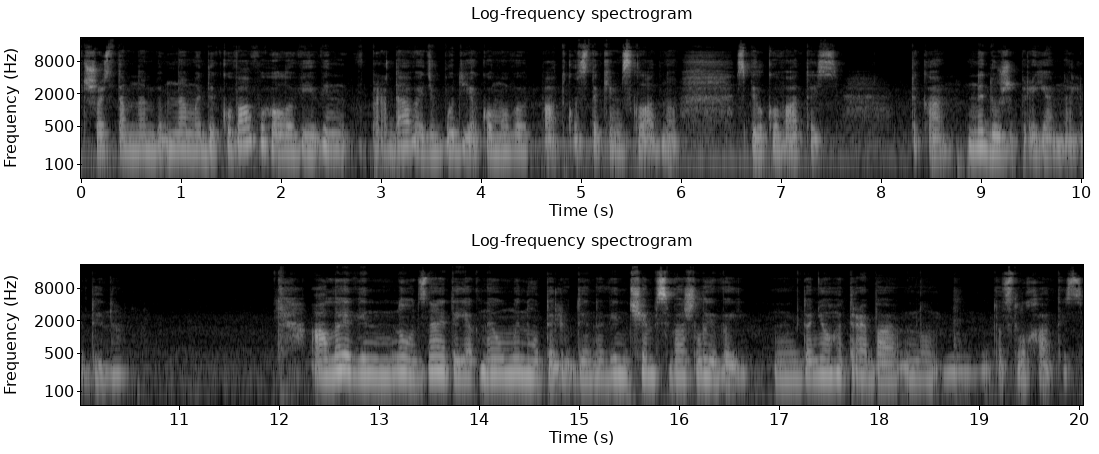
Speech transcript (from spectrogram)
щось там намедикував в голові, він продавить в будь-якому випадку. З таким складно спілкуватись. Така не дуже приємна людина. Але він, ну, знаєте, як не оминути людину, він чимсь важливий. До нього треба ну, дослухатись.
